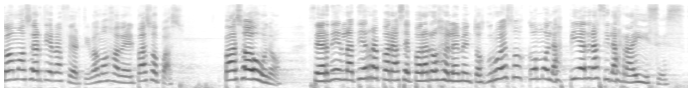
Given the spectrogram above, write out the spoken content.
¿cómo ser tierra fértil? Vamos a ver el paso a paso. Paso uno, cernir la tierra para separar los elementos gruesos como las piedras y las raíces.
